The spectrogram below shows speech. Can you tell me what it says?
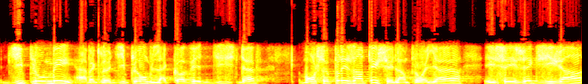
diplômés avec le diplôme de la COVID-19 vont se présenter chez l'employeur et ses exigeants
